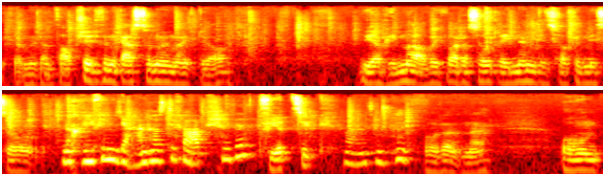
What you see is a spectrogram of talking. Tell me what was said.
ich hab mich dann verabschiedet von der Gastronomie und meinte, ja, wie auch immer, aber ich war da so drinnen, das war für mich so. Nach wie vielen Jahren hast du dich verabschiedet? 40. Wahnsinn. Oder, ne? Und,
